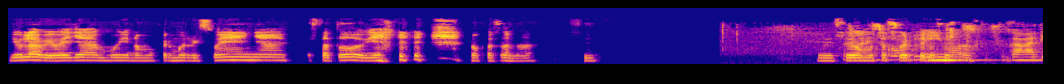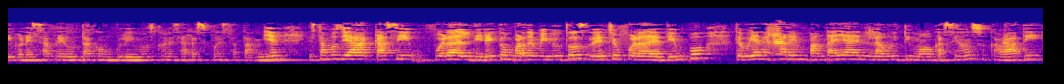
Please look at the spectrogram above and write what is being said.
yo la veo ella muy una mujer muy risueña, está todo bien, no pasa nada. Te deseo mucha suerte. Sukabati, con esa pregunta concluimos con esa respuesta también. Estamos ya casi fuera del directo, un par de minutos, de hecho fuera de tiempo. Te voy a dejar en pantalla en la última ocasión, Sukabati,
